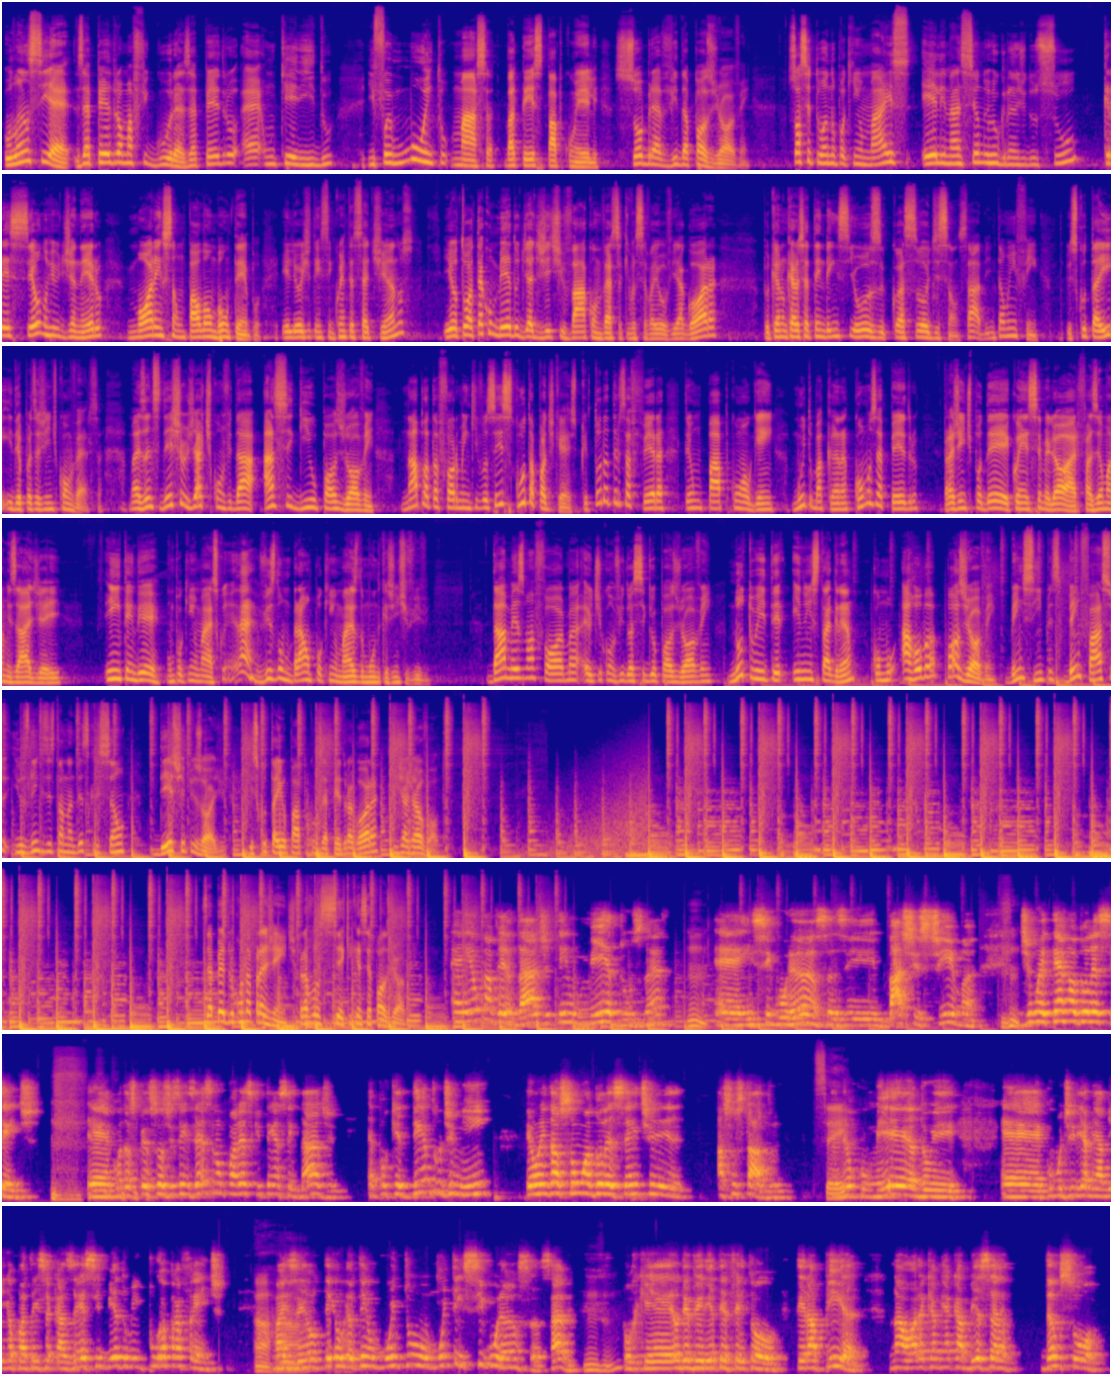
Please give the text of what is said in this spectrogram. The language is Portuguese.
O lance é, Zé Pedro é uma figura, Zé Pedro é um querido e foi muito massa bater esse papo com ele sobre a vida pós-jovem. Só situando um pouquinho mais, ele nasceu no Rio Grande do Sul, cresceu no Rio de Janeiro, mora em São Paulo há um bom tempo. Ele hoje tem 57 anos e eu tô até com medo de adjetivar a conversa que você vai ouvir agora, porque eu não quero ser tendencioso com a sua audição, sabe? Então, enfim, escuta aí e depois a gente conversa. Mas antes, deixa eu já te convidar a seguir o Pós-Jovem na plataforma em que você escuta podcast, porque toda terça-feira tem um papo com alguém muito bacana, como o Zé Pedro, para a gente poder conhecer melhor, fazer uma amizade aí e entender um pouquinho mais, né, vislumbrar um pouquinho mais do mundo que a gente vive. Da mesma forma, eu te convido a seguir o Pós-Jovem no Twitter e no Instagram como pós-jovem. Bem simples, bem fácil e os links estão na descrição deste episódio. Escuta aí o papo com o Zé Pedro agora e já já eu volto. Zé Pedro, conta pra gente, pra você, o que é ser pós-jovem? É, eu, na verdade, tenho medos, né? Hum. É, inseguranças e baixa estima de um eterno adolescente. É, quando as pessoas dizem, Zé, você não parece que tem essa idade, é porque dentro de mim eu ainda sou um adolescente assustado. Sei. Entendeu? Com medo e, é, como diria minha amiga Patrícia Casé, esse medo me empurra para frente. Uhum. Mas eu tenho, eu tenho muito, muita insegurança, sabe? Uhum. Porque eu deveria ter feito terapia na hora que a minha cabeça dançou,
